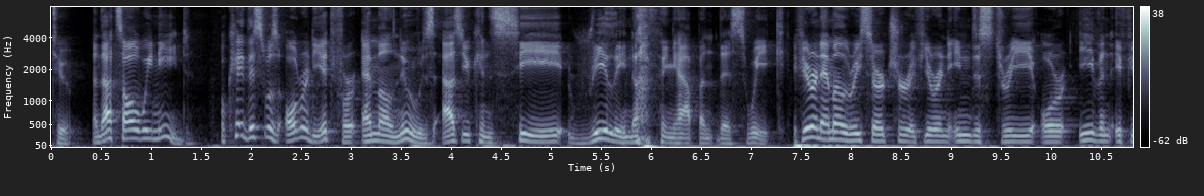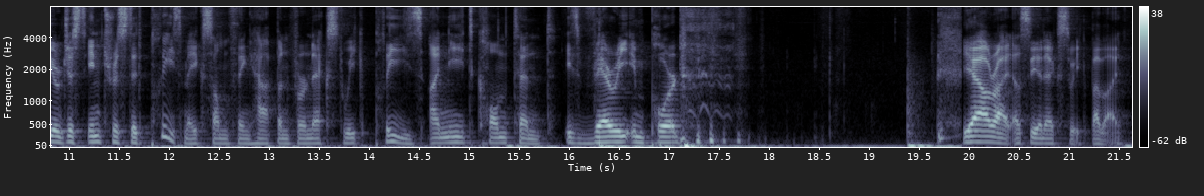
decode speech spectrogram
to. And that's all we need. Okay, this was already it for ML News. As you can see, really nothing happened this week. If you're an ML researcher, if you're in industry, or even if you're just interested, please make something happen for next week. Please, I need content. It's very important. yeah, all right, I'll see you next week. Bye-bye.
